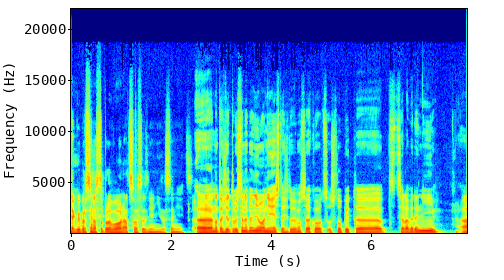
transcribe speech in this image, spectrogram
tak, by prostě nastoupil on a co se změní? Zase nic. Uh, no takže to by se nezměnilo nic, takže to by muselo jako stoupit uh, celé vedení, A,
